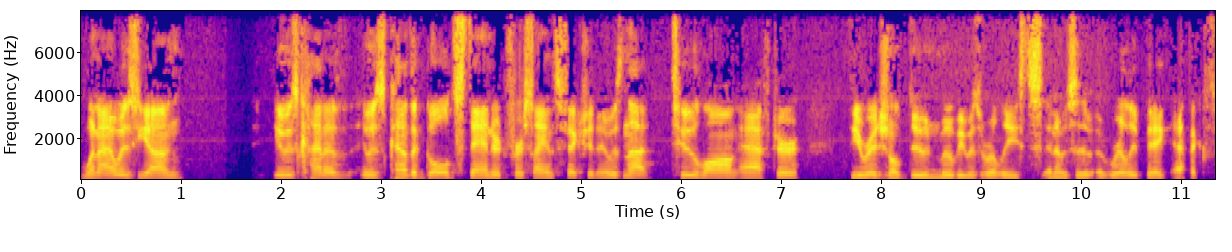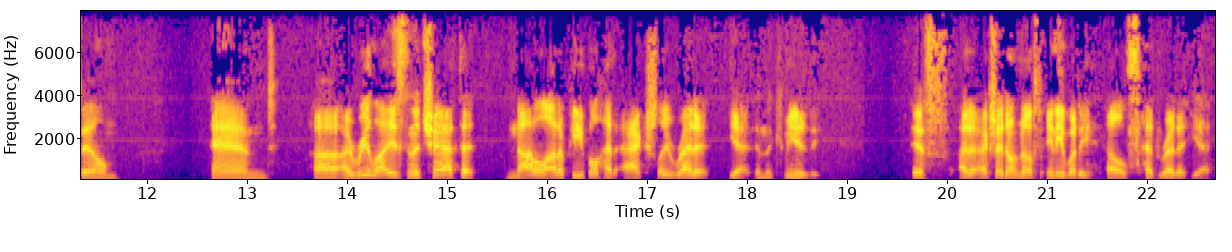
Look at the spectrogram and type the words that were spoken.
when I was young, it was kind of it was kind of the gold standard for science fiction. It was not too long after the original Dune movie was released, and it was a, a really big epic film. And uh, I realized in the chat that not a lot of people had actually read it yet in the community. If I actually I don't know if anybody else had read it yet,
